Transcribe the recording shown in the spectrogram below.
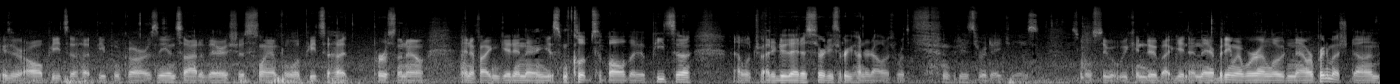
These are all Pizza Hut people cars. The inside of there is just slam full of Pizza Hut personnel. And if I can get in there and get some clips of all the pizza, I will try to do that. It's $3,300 worth of food. It's ridiculous. So we'll see what we can do about getting in there. But anyway, we're unloading now. We're pretty much done.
